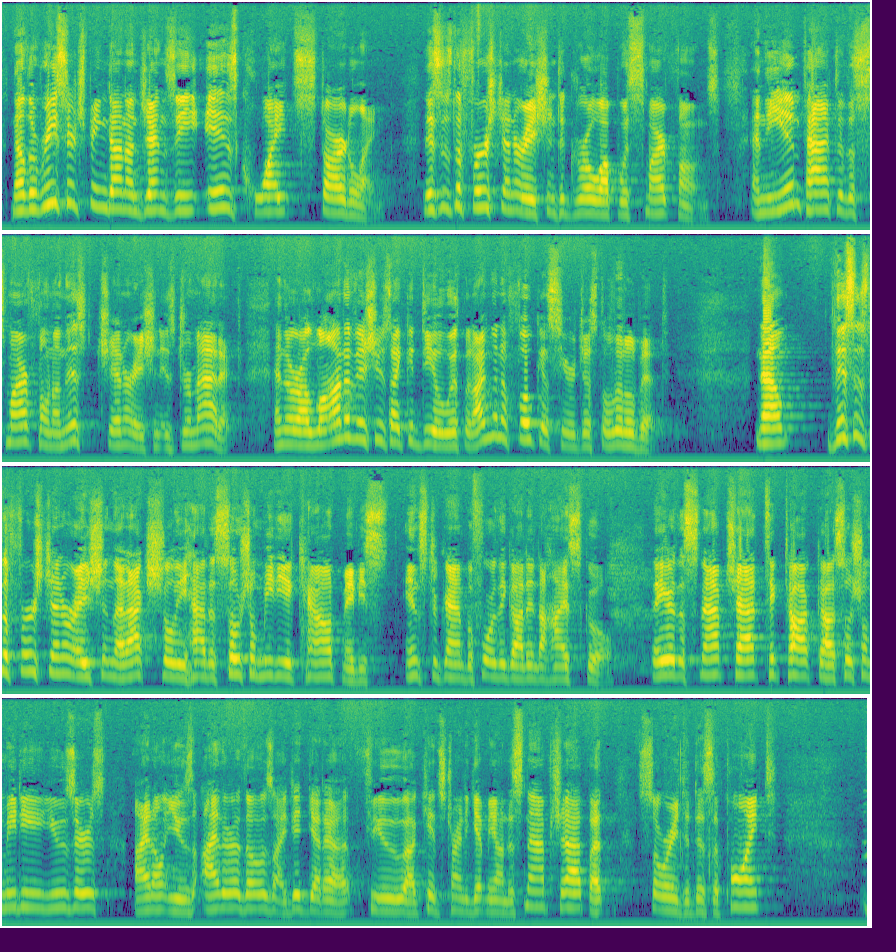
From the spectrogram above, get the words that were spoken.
Now, the research being done on Gen Z is quite startling. This is the first generation to grow up with smartphones. And the impact of the smartphone on this generation is dramatic. And there are a lot of issues I could deal with, but I'm going to focus here just a little bit. Now, this is the first generation that actually had a social media account, maybe Instagram, before they got into high school. They are the Snapchat, TikTok uh, social media users. I don't use either of those. I did get a few uh, kids trying to get me onto Snapchat, but sorry to disappoint.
